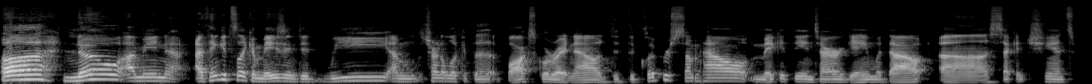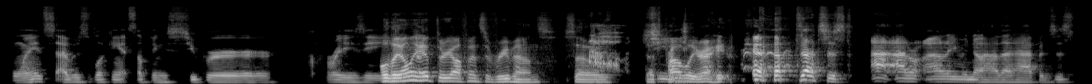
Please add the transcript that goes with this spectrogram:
Uh, no. I mean, I think it's like amazing. Did we? I'm trying to look at the box score right now. Did the Clippers somehow make it the entire game without uh second chance points? I was looking at something super crazy. Well, they only had three offensive rebounds, so oh, that's probably right. that's just I, I don't I don't even know how that happens. This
